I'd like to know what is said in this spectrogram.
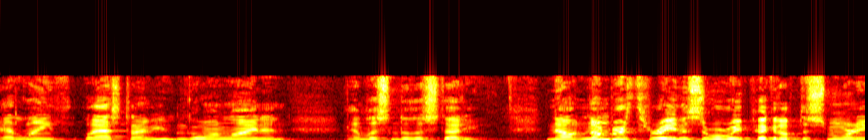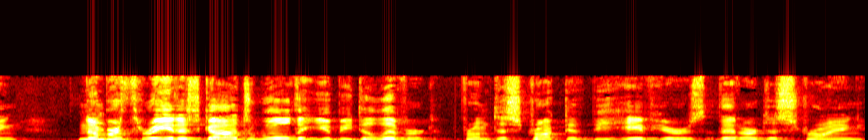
at length last time. You can go online and, and listen to the study. Now, number three, and this is where we pick it up this morning. Number three, it is God's will that you be delivered from destructive behaviors that are destroying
